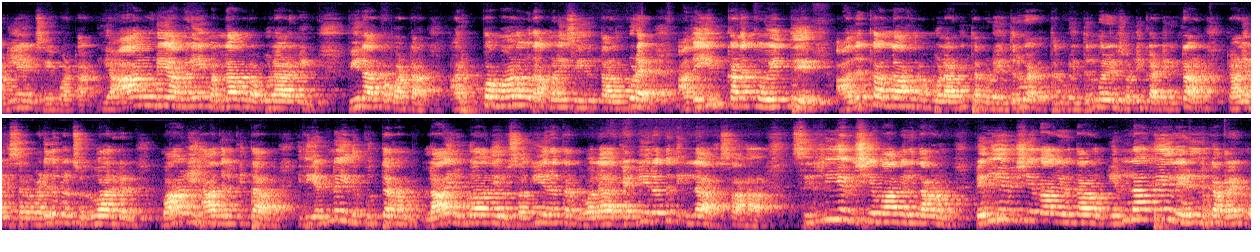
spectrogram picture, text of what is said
அநியாயம் செய்ய மாட்டான். யாருடைய அமலையும் அல்லாஹ் ரபுலாலமின் வீணாக்க மாட்டான். அற்பமான ஒரு அமலை செய்திருந்தாலும் கூட அதையும் கணக்கு வைத்து அதுக்கு அல்லாஹ் ரபுலாலமின் தன்னுடைய திரும தன்னுடைய திருமறையில் சொல்லி காட்டுகின்றான். நாளைக்கு சில மனிதர்கள் சொல்வார்கள் மாலி ஹாதல் கிதாப். இது என்ன இது புத்தகம்? லா யுகாதிரு சகீரத்தன் வல கபீரத்தன் இல்லா அஹ்சாஹா. சிறிய விஷயமாக இருந்தாலும் பெரிய விஷயமாக இருந்தாலும் எல்லாத்தையும் இதில் எழுதியிருக்காங்களேன்னு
